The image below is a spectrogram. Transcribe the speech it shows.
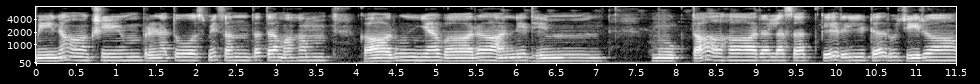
मीनाक्षीं प्रणतोऽस्मि सन्ततमहं कारुण्यवारान्निधिं मुक्ताहारलसत्किरीटरुचिरां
